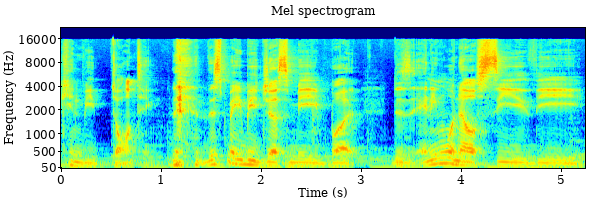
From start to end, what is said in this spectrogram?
can be daunting. this may be just me, but does anyone else see the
